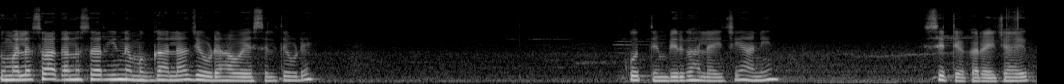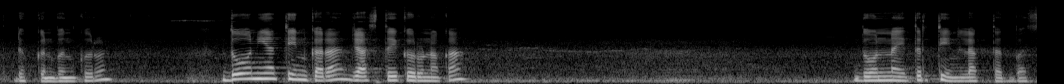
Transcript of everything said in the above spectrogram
तुम्हाला स्वादानुसार ही नमक घाला जेवढे हवे असेल तेवढे. कोथिंबीर घालायची आणि शिट्या करायच्या आहेत ढक्कन बंद करून. दोन या तीन करा जास्तही करू नका. दोन नाही तर तीन लागतात बस.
